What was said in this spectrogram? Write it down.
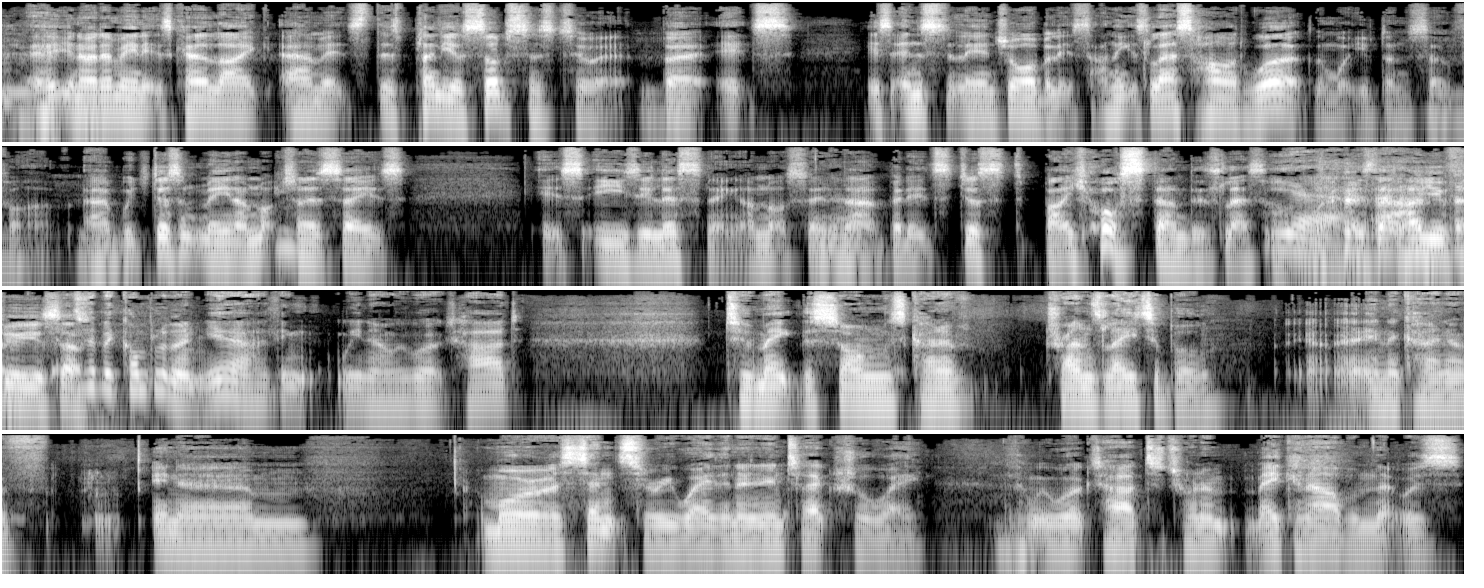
Uh, you know what I mean? It's kind of like um, it's there's plenty of substance to it, mm. but it's it's instantly enjoyable. It's I think it's less hard work than what you've done so mm. far, uh, which doesn't mean I'm not trying to say it's it's easy listening. I'm not saying no. that, but it's just by your standards less hard yeah. work. Is that how you feel yourself? It's a big compliment. Yeah, I think you know we worked hard to make the songs kind of translatable uh, in a kind of in a um, more of a sensory way than an intellectual way. I think we worked hard to try to make an album that was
